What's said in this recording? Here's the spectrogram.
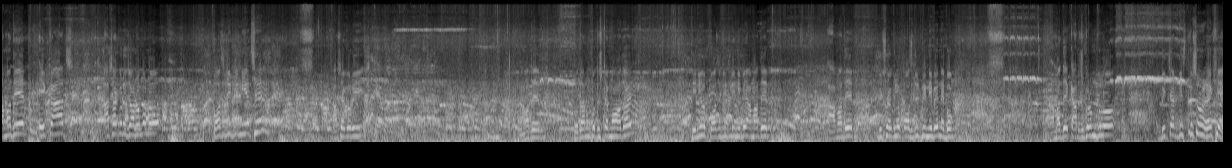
আমাদের এই কাজ আশা করি জনগণও পজিটিভলি নিয়েছে। আশা করি আমাদের প্রধান উপদেষ্টা মহোদয়, তিনিও পজিটিভলি নেবে আমাদের আমাদের বিষয়গুলো পজিটিভলি নেবেন এবং আমাদের কার্যক্রমগুলো বিচার বিশ্লেষণ রেখে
